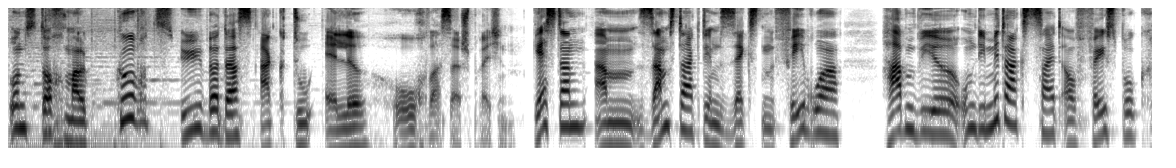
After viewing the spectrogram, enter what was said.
uns doch mal kurz über das aktuelle Hochwasser sprechen. Gestern, am Samstag, dem 6. Februar, haben wir um die Mittagszeit auf Facebook,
